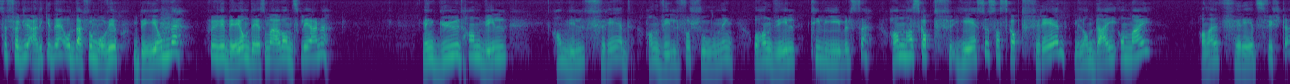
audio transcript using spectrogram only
Selvfølgelig er det ikke det, og derfor må vi be om det. For vi ber om det som er vanskelig, gjerne. Men Gud, han vil, han vil fred. Han vil forsoning, og han vil tilgivelse. Han har skapt, Jesus har skapt fred mellom deg og meg. Han er en fredsfyrste,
